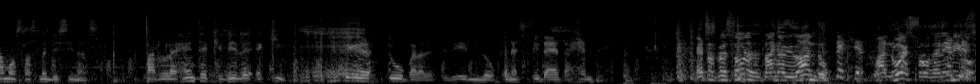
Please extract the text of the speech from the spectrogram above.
Necesitamos las medicinas para la gente que vive aquí. ¿Quién eres tú para decidir lo que necesita esta gente? Estas personas están ayudando a nuestros enemigos.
